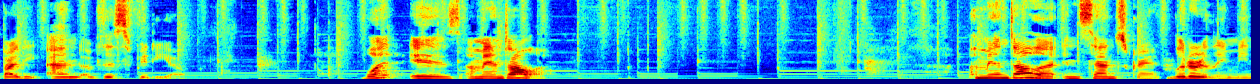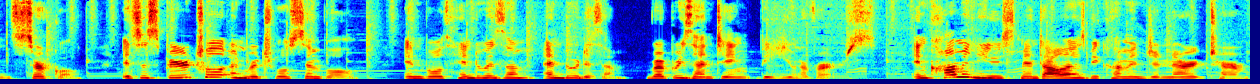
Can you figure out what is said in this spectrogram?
by the end of this video. What is a mandala? A mandala in Sanskrit literally means circle. It's a spiritual and ritual symbol in both Hinduism and Buddhism, representing the universe. In common use, mandala has become a generic term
